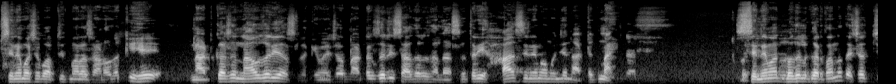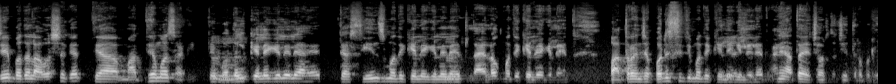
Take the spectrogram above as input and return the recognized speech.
सिनेमाच्या बाबतीत मला जाणवलं की हे नाटकाचं नाव जरी असलं किंवा याच्यावर नाटक जरी सादर झालं असलं तरी हा सिनेमा म्हणजे नाटक नाही. सिनेमात बदल करताना त्याच्यात जे बदल आवश्यक आहेत त्या माध्यमासाठी ते. बदल केले गेलेले आहेत त्या सीन्समध्ये केले गेलेले आहेत डायलॉगमध्ये केले गेले आहेत पात्रांच्या परिस्थितीमध्ये केले. गेलेले आहेत आणि आता याच्यावर चित्रपट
